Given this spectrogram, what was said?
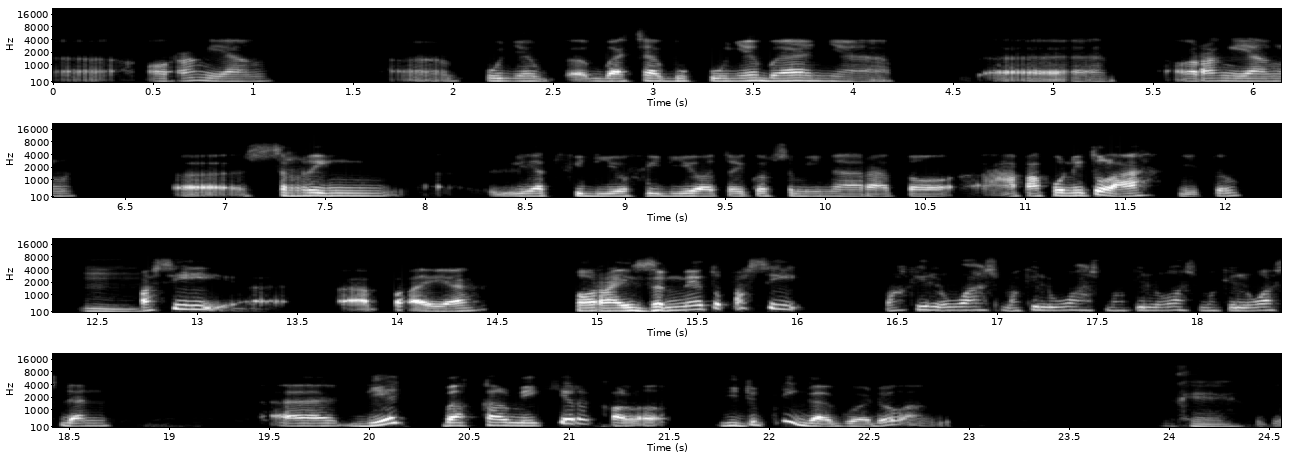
uh, orang yang uh, punya baca bukunya banyak uh, orang yang uh, sering lihat video-video atau ikut seminar atau apa pun itulah gitu hmm. pasti apa ya horizonnya itu pasti makin luas makin luas makin luas makin luas dan uh, dia bakal mikir kalau hidup ini gak gua doang gitu. Oke. Okay. Gitu.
